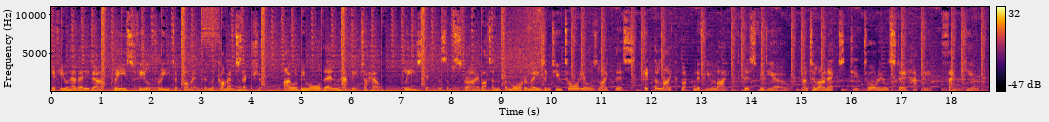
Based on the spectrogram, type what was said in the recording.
If you have any doubt please feel free to comment in the comment section. I will be more than happy to help. Please hit the subscribe button for more amazing tutorials like this. Hit the like button if you liked this video. Until our next tutorial stay happy. Thank you.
